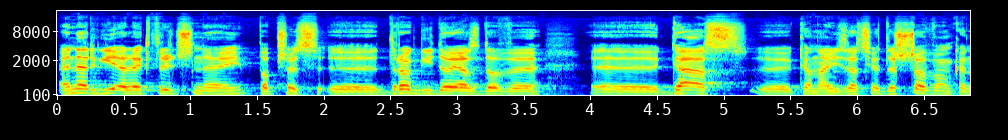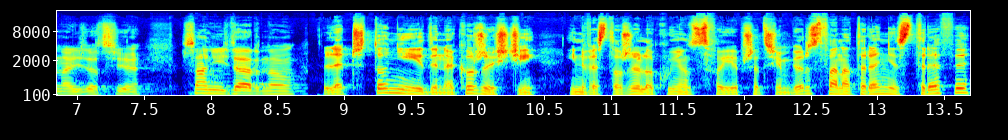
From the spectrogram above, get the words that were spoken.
energii elektrycznej, poprzez e, drogi dojazdowe, e, gaz, e, kanalizację deszczową, kanalizację sanitarną. Lecz to nie jedyne korzyści. Inwestorzy lokując swoje przedsiębiorstwa na terenie strefy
